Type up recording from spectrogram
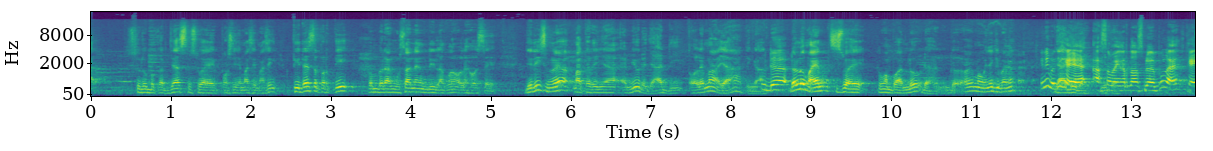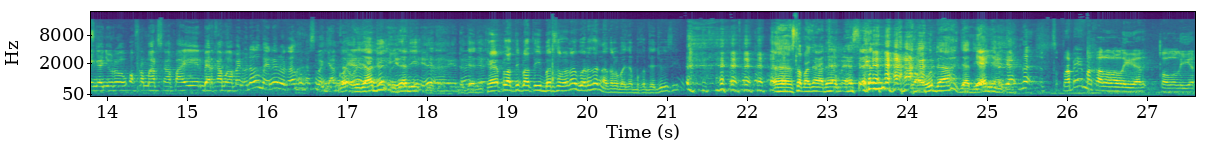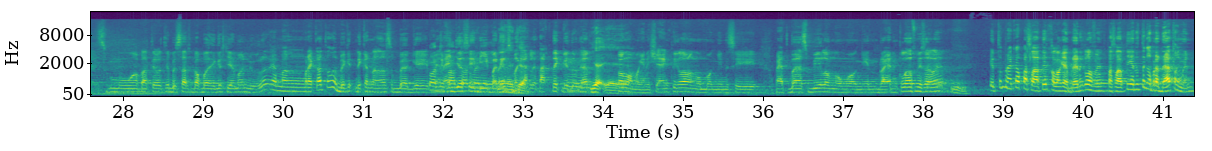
sudah bekerja sesuai porsinya masing-masing, tidak seperti pemberangusan yang dilakukan oleh Jose. Jadi sebenarnya materinya MU udah jadi. Oleh mah ya tinggal. Udah. Udah lu main sesuai kemampuan lu udah. Lu maunya gimana? ini berarti Jadi kayak Arsenal gitu. Wenger tahun 90 ya kayak nggak nyuruh Overmars ngapain Bergkamp ngapain udah lu mainnya udah aku pasti jago Udah, ya udah jadi, Gitu, udah jadi, iya, gitu. gitu Udah jadi. Kayak pelatih-pelatih Barcelona gue rasa nggak terlalu banyak bekerja juga sih. eh, sepanjang ada MSN, ya udah jadi Iya, aja iya. Tapi emang kalau lihat kalau lihat semua pelatih-pelatih besar sepak bola Inggris zaman dulu, emang mereka tuh lebih dikenal sebagai manajer sih dibanding sebagai ahli taktik gitu kan. Iya, iya, Lo iya. ngomongin Shankly, lo ngomongin si Matt Busby, lo ngomongin Brian Clough misalnya. Hmm. Itu mereka pas latihan kalau kayak Brian Clough ya, pas latihan itu nggak pernah datang men.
